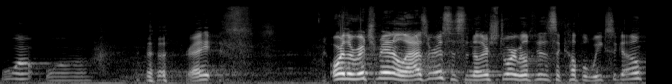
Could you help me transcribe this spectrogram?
Wah, wah. right? Or the rich man of Lazarus. This is another story. We looked at this a couple weeks ago.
